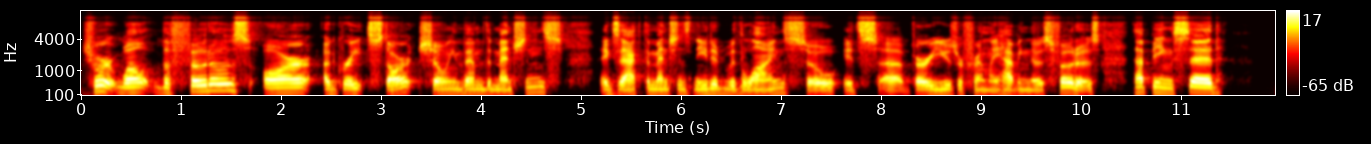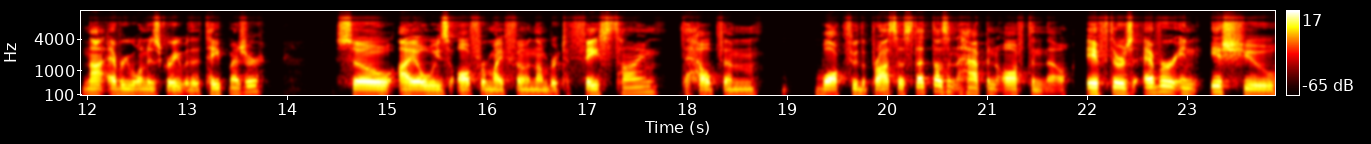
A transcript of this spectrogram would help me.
Sure. Well, the photos are a great start, showing them dimensions, exact dimensions needed with lines. So it's uh, very user friendly having those photos. That being said, not everyone is great with a tape measure. So I always offer my phone number to FaceTime to help them walk through the process. That doesn't happen often though. If there's ever an issue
